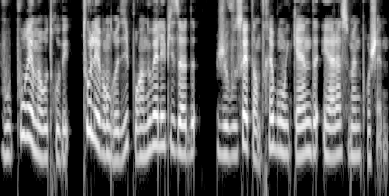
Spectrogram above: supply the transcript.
Vous pourrez me retrouver tous les vendredis pour un nouvel épisode. Je vous souhaite un très bon week-end et à la semaine prochaine.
